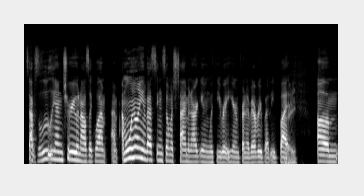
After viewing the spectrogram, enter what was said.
it's absolutely untrue. And I was like, well, I'm I'm only, only investing so much time in arguing with you right here in front of everybody, but. Right. Um,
